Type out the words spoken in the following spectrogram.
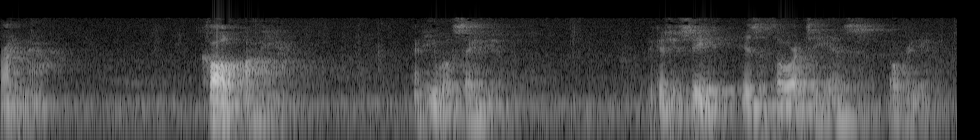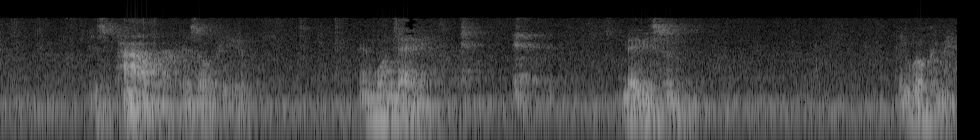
right now. Call upon Him, and He will save you. Because you see, His authority is over you, His power is over you. And one day, maybe soon. He will come in.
